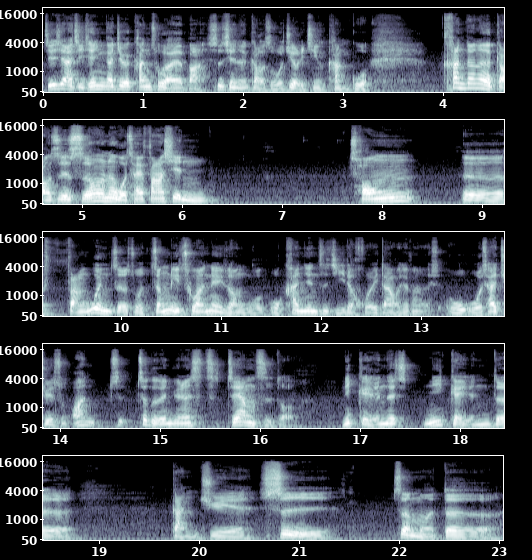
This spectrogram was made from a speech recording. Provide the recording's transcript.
接下来几天应该就会看出来了吧？事前的稿子我就已经有看过，看到那个稿子的时候呢，我才发现从。呃，访问者所整理出来内容，我我看见自己的回答，我才发现，我我才觉得说啊，这这个人原来是这样子的。你给人的，你给人的感觉是这么的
